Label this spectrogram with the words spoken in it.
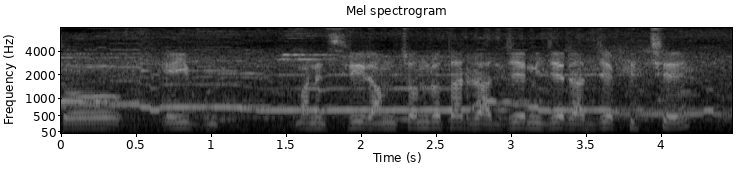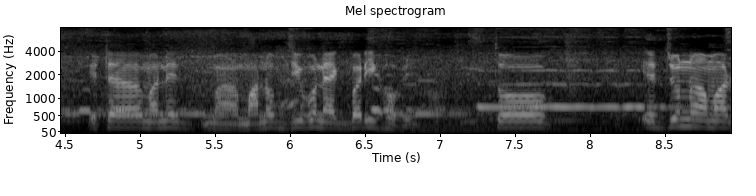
তো এই মানে শ্রী রামচন্দ্র তার রাজ্যে নিজের রাজ্যে ফিরছে এটা মানে মানব জীবন একবারই হবে। তো এর জন্য আমার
